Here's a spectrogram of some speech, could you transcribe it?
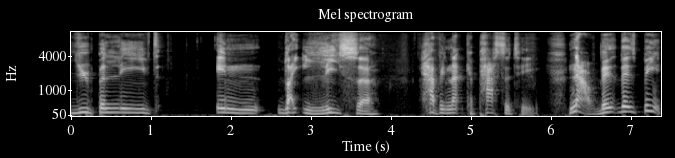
you believed in, like, Lisa having that capacity. Now, there, has been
